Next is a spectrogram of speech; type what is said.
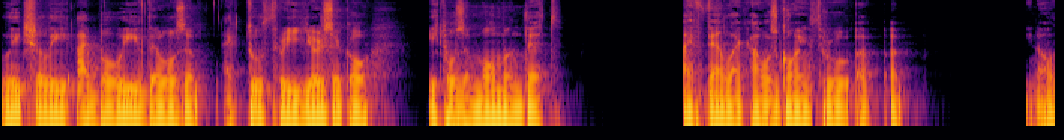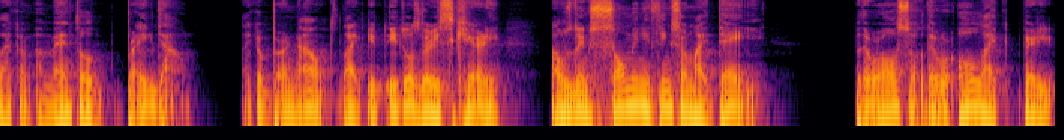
Literally, I believe there was a like two, three years ago, it was a moment that I felt like I was going through a, a you know, like a, a mental breakdown, like a burnout. Like it, it was very scary. I was doing so many things on my day, but they were also, they were all like very,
